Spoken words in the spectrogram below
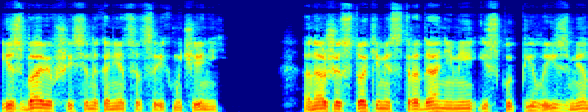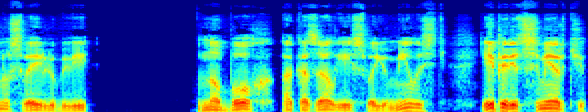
избавившейся, наконец, от своих мучений. Она жестокими страданиями искупила измену своей любви. Но Бог оказал ей свою милость, и перед смертью,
